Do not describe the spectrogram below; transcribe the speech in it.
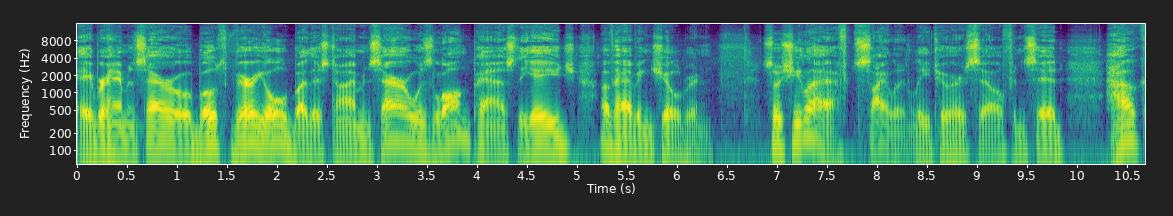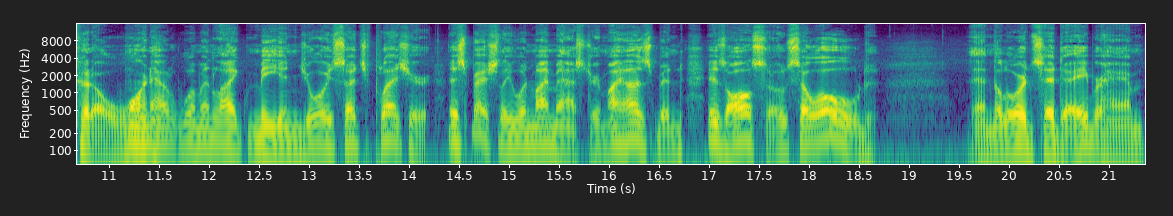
Abraham and Sarah were both very old by this time, and Sarah was long past the age of having children. So she laughed silently to herself and said, How could a worn out woman like me enjoy such pleasure, especially when my master, my husband, is also so old? Then the Lord said to Abraham,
